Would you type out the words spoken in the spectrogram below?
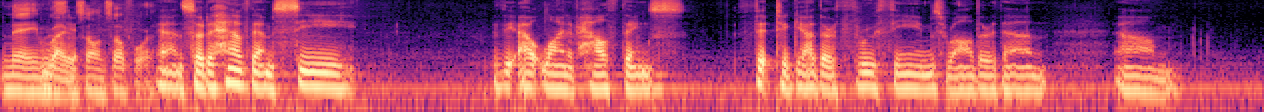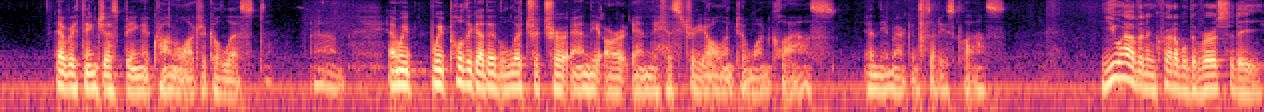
names right. and so on and so forth. And so to have them see the outline of how things fit together through themes rather than um, everything just being a chronological list. Um, and we, we pull together the literature and the art and the history all into one class in the American Studies class. You have an incredible diversity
